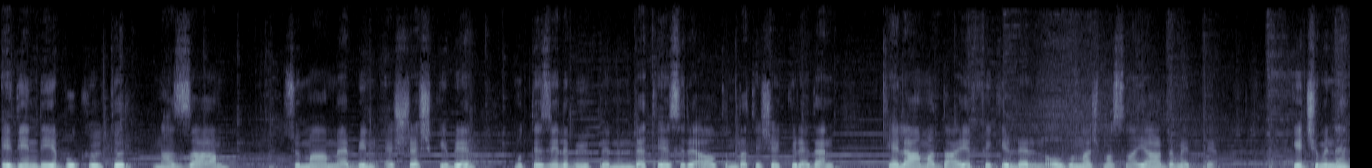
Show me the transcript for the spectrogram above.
Edindiği bu kültür Nazzam, Sümame bin Eşreş gibi Muttezili büyüklerinin de tesiri altında teşekkür eden kelama dair fikirlerin olgunlaşmasına yardım etti. Geçimini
